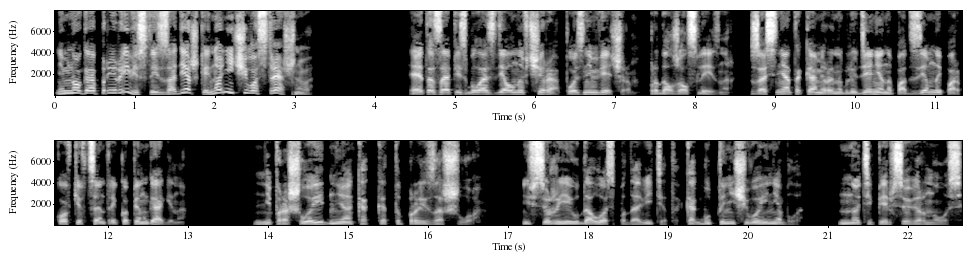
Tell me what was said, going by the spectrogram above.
«Немного прерывисто и с задержкой, но ничего страшного». «Эта запись была сделана вчера, поздним вечером», — продолжал Слейзнер. «Заснята камерой наблюдения на подземной парковке в центре Копенгагена». Не прошло и дня, как это произошло. И все же ей удалось подавить это, как будто ничего и не было. Но теперь все вернулось.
